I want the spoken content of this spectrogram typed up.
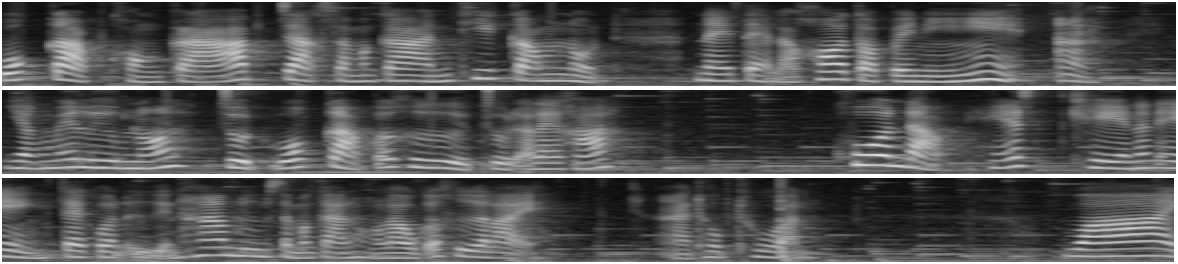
วกกลับของกราฟจากสมการที่กำหนดในแต่ละข้อต่อไปนี้ อะ ยังไม่ลืมเนาะ จุดวกกลับก็คือจุดอะไรคะ คู่อันดับ HK นั่นเอง แต่ก่อนอื่นห้ามลืมสมการของเราก็คืออะไร อะ ทบทวน y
